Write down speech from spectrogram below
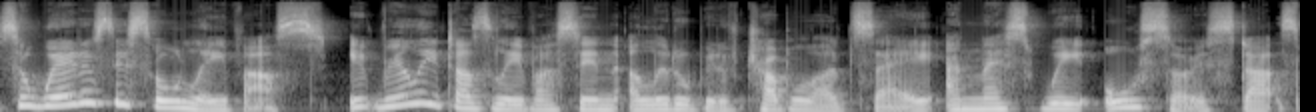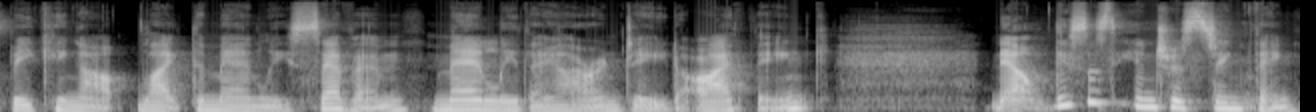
So, where does this all leave us? It really does leave us in a little bit of trouble, I'd say, unless we also start speaking up like the Manly Seven. Manly they are indeed, I think. Now, this is the interesting thing.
